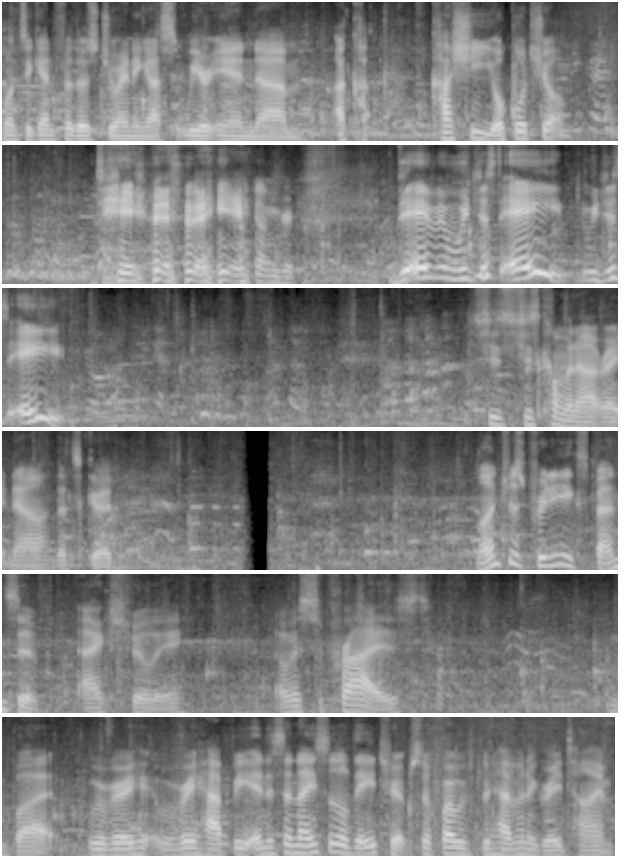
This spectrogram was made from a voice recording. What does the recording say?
Once again, for those joining us, we are in um, Akashi Yokocho. David, hungry. David, we just ate. We just ate. She's she's coming out right now. That's good. Lunch was pretty expensive, actually. I was surprised, but we're very we're very happy, and it's a nice little day trip. So far, we've been having a great time.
